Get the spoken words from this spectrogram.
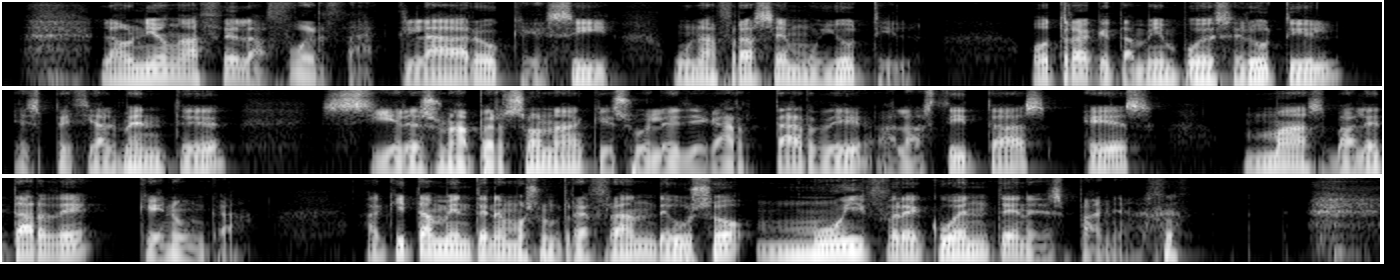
la unión hace la fuerza, claro que sí, una frase muy útil. Otra que también puede ser útil, especialmente si eres una persona que suele llegar tarde a las citas, es más vale tarde que nunca. Aquí también tenemos un refrán de uso muy frecuente en España.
